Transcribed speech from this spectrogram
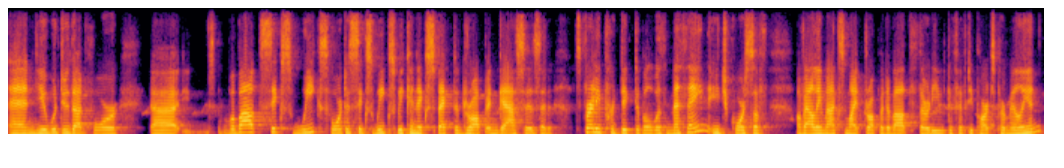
and you would do that for uh, about six weeks, four to six weeks, we can expect a drop in gases. And it's fairly predictable with methane. Each course of, of Allimax might drop at about 30 to 50 parts per million.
